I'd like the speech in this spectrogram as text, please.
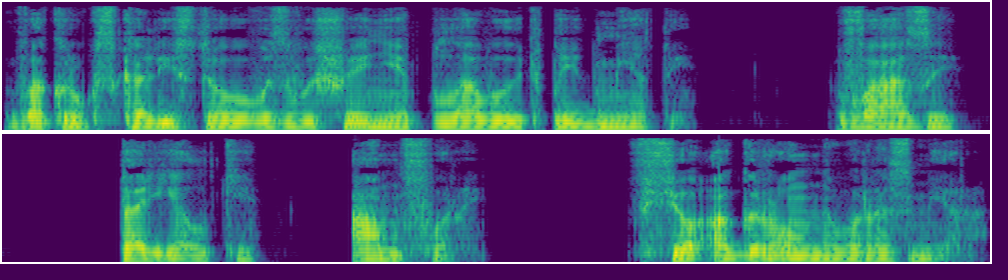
Вокруг скалистого возвышения плавают предметы. Вазы, тарелки, амфоры. Все огромного размера.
